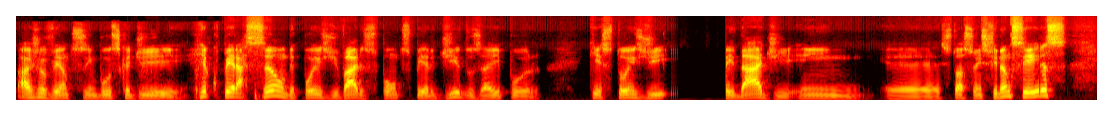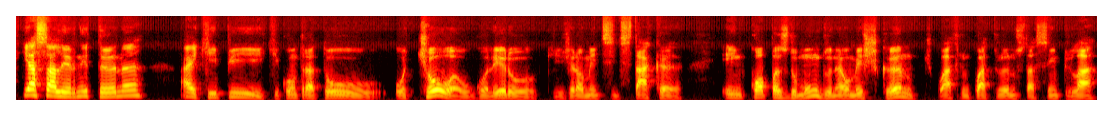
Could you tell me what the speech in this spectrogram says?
A Juventus em busca de recuperação depois de vários pontos perdidos aí por questões de idade em é, situações financeiras. E a Salernitana, a equipe que contratou Ochoa, o goleiro que geralmente se destaca em Copas do Mundo, né? O mexicano, de quatro em quatro anos, está sempre lá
